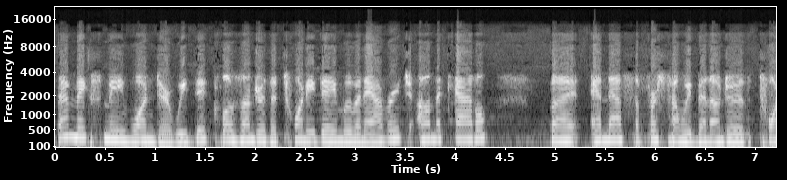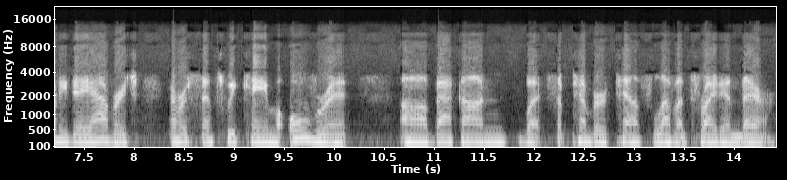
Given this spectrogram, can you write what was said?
that makes me wonder. We did close under the 20 day moving average on the cattle, but, and that's the first time we've been under the 20 day average ever since we came over it, uh, back on, what, September 10th, 11th, right in there.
